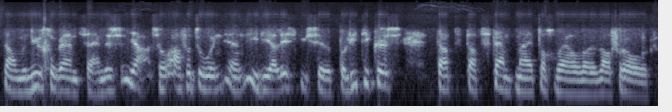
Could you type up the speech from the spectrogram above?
dan we nu gewend zijn. Dus ja, zo af en toe een, een idealistische politicus... dat, dat stemt mij toch wel, uh, wel vrolijk.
